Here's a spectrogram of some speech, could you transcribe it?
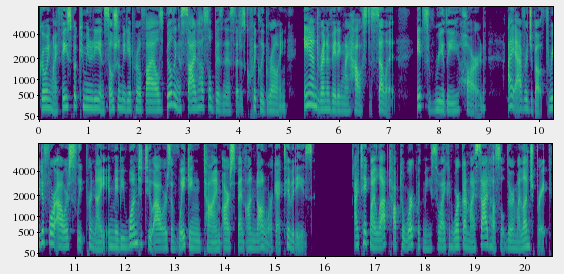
growing my Facebook community and social media profiles, building a side hustle business that is quickly growing, and renovating my house to sell it. It's really hard. I average about three to four hours sleep per night and maybe one to two hours of waking time are spent on non-work activities. I take my laptop to work with me so I can work on my side hustle during my lunch break.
